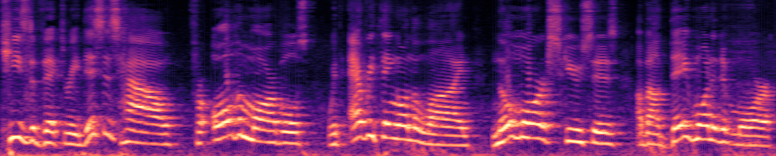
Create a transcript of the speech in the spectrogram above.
keys to victory. This is how, for all the marbles, with everything on the line, no more excuses about they wanted it more.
